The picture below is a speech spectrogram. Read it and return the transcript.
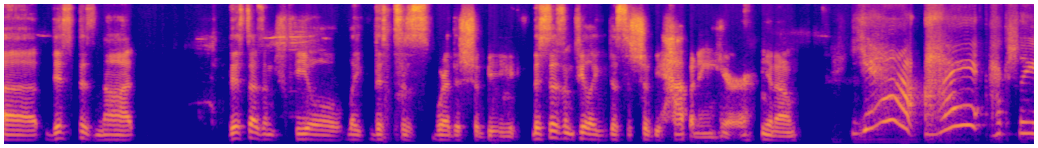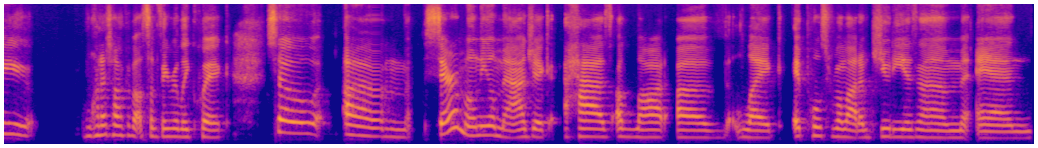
uh, this is not. This doesn't feel like this is where this should be. This doesn't feel like this should be happening here. You know. Yeah, I actually want to talk about something really quick. So, um ceremonial magic has a lot of like it pulls from a lot of Judaism and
